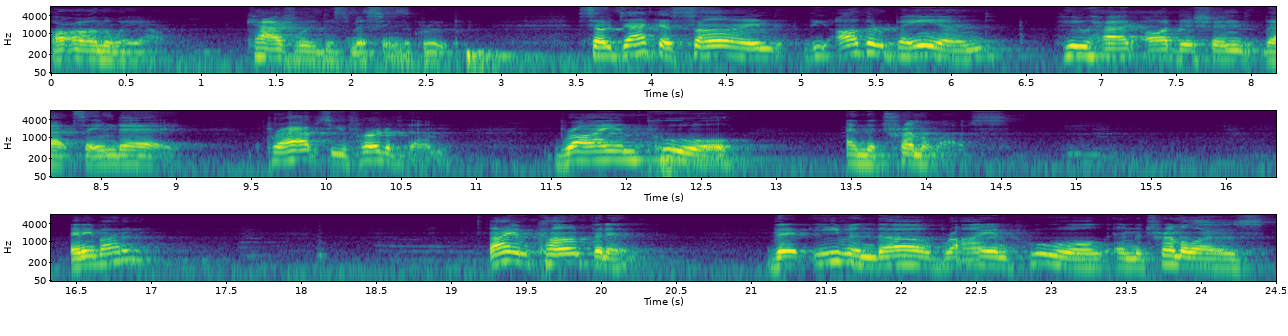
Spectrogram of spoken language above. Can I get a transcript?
are on the way out, casually dismissing the group. So Decca signed the other band who had auditioned that same day. Perhaps you've heard of them Brian Poole and the Tremeloes. Anybody? I am confident that even though Brian Poole and the Tremeloes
